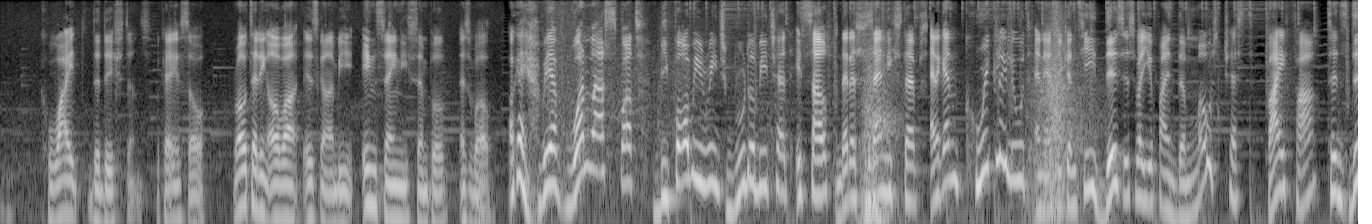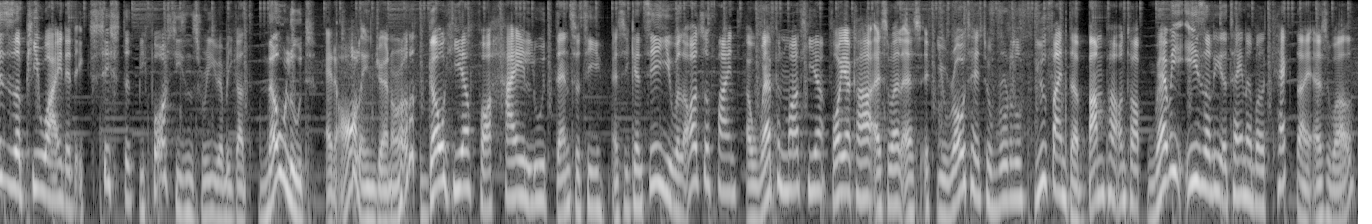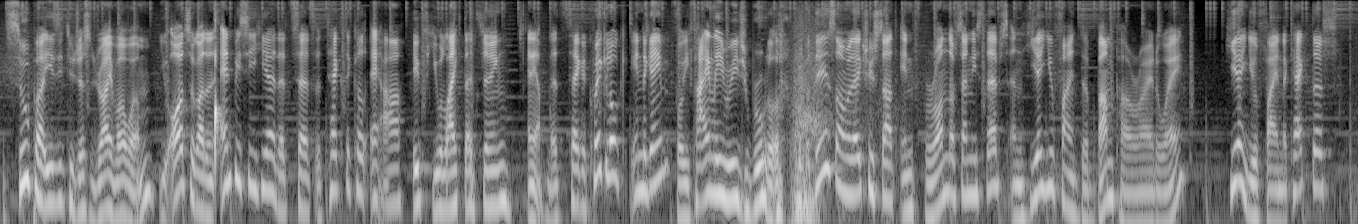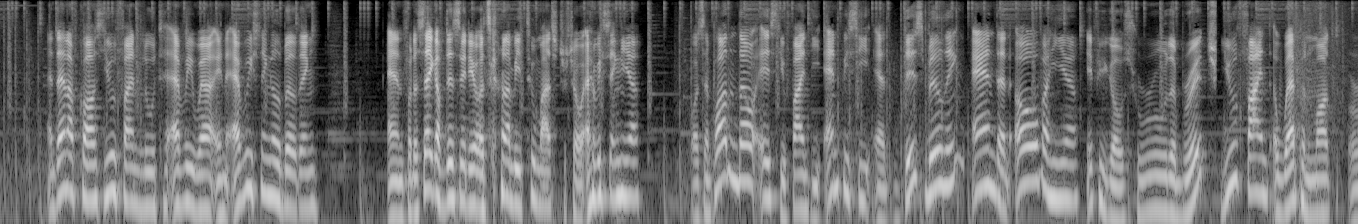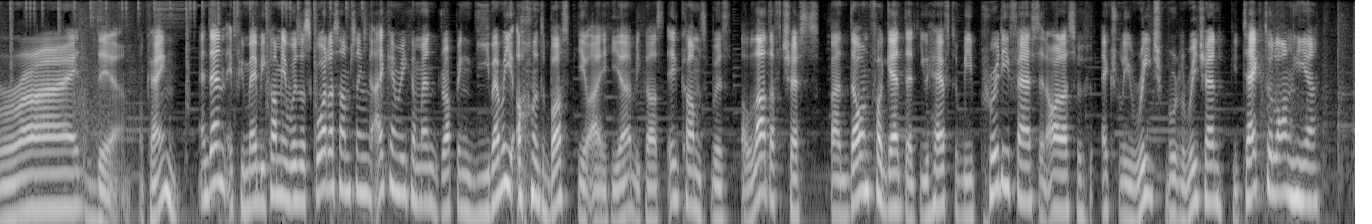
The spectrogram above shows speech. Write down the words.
quite the distance. Okay, so rotating over is gonna be insanely simple as well. Okay, we have one last spot before we reach Brutal Beachhead itself. That is Sandy Steppes. And again, quickly loot. And as you can see, this is where you find the most chests by far. Since this is a POI that existed before Season 3 where we got no loot at all in general. Go here for high loot density. As you can see, you will also find a weapon mod here for your car as well as if you rotate to Brutal, you'll find the bumper on top. Very easily attainable cacti as well. super easy to just drive over them. You also got an NPC here that sells a tactical AR if you like that thing. And yeah, let's take a quick look in the game before we finally reach Brutal. For this, I will actually start in front front of Sandy Steppes and here you find the bumper right away. Here you'll find the cactus. And then of course you'll find loot everywhere in every single building. And for the sake of this video, it's gonna be too much to show everything here. What's important though is you find the NPC at this building and then over here, if you go through the bridge, you'll find a weapon mod right there, okay? And then if you maybe come here with a squad or something, I can recommend dropping the very old boss POI here because it comes with a lot of chests. But don't forget that you have to be pretty fast in order to actually reach Brutal Beachhead. If you take too long here,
